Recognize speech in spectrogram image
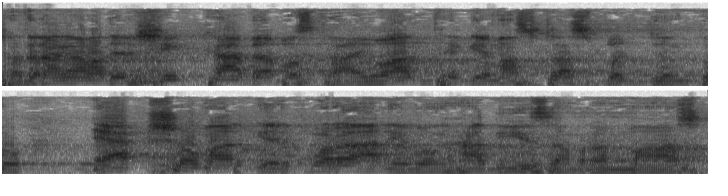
সুতরাং আমাদের শিক্ষা ব্যবস্থায় ওয়ান থেকে মাস্টার্স পর্যন্ত একশো মার্কের কোরআন এবং হাদিস আমরা মাস্ট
